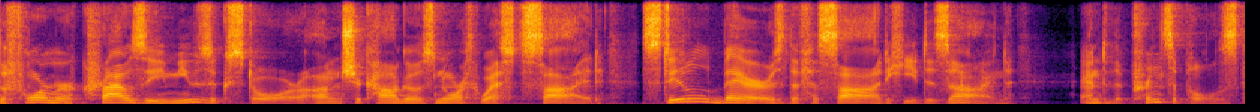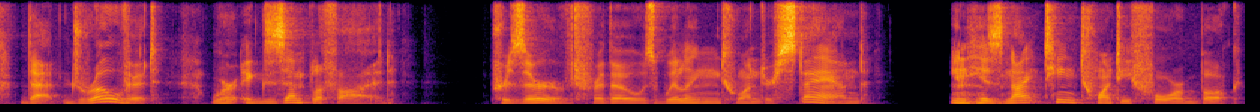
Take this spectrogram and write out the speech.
The former Krause Music Store on Chicago's northwest side still bears the facade he designed, and the principles that drove it were exemplified, preserved for those willing to understand, in his 1924 book,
